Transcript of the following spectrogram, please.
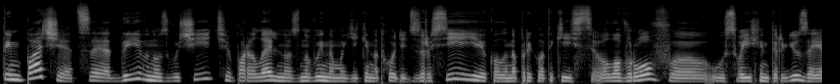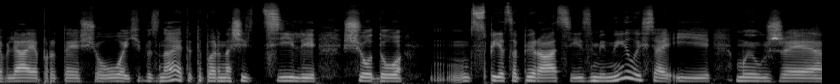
тим паче це дивно звучить паралельно з новинами, які надходять з Росії, коли, наприклад, якийсь Лавров е, у своїх інтерв'ю заявляє про те, що ой, ви знаєте, тепер наші цілі щодо спецоперації змінилися, і ми вже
